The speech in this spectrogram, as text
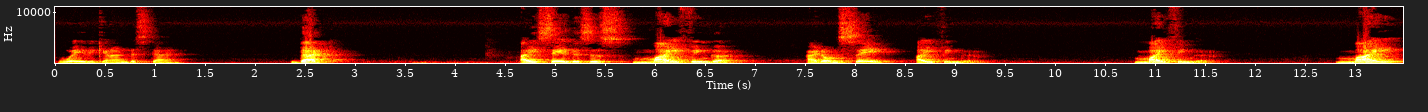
way we can understand that I say this is my finger. I don't say I finger. My finger. My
